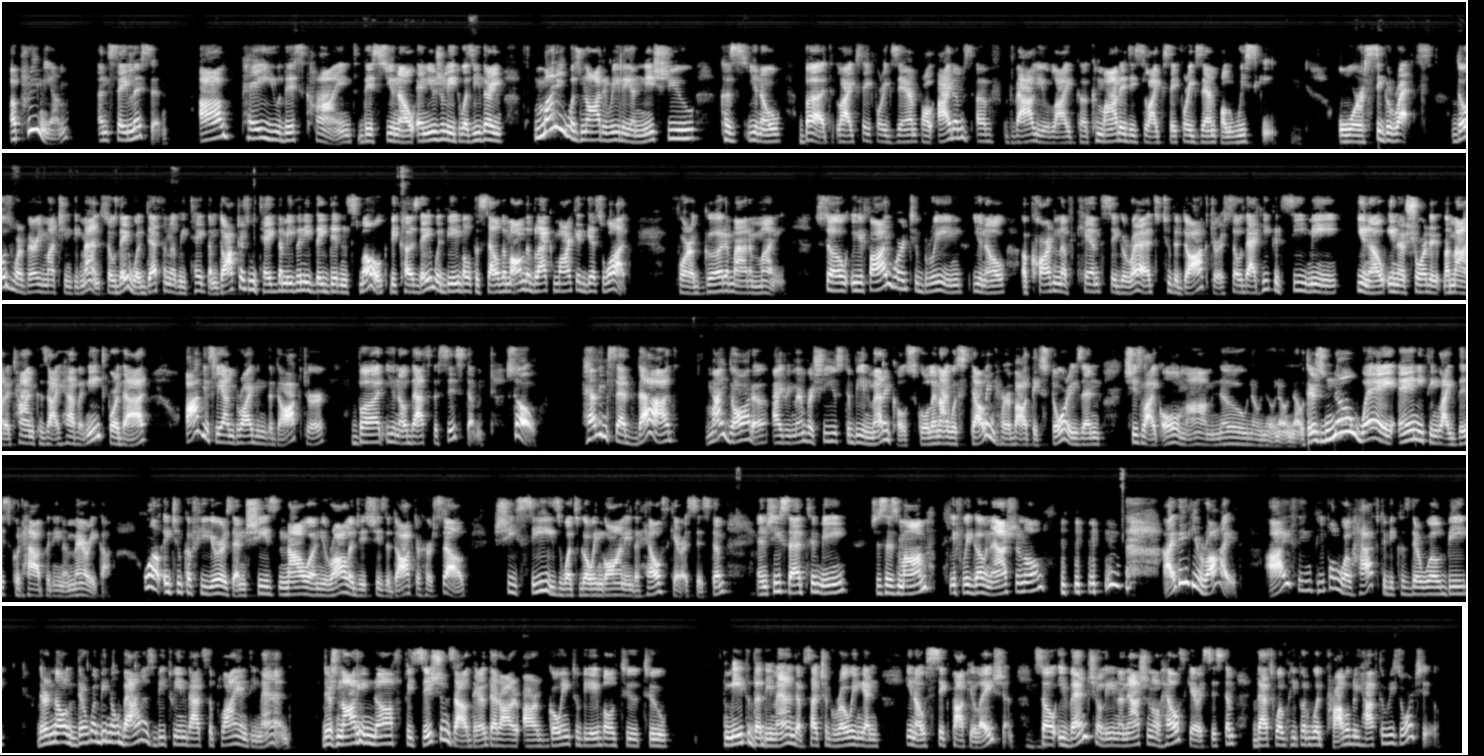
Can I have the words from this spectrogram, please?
a premium and say, listen, I'll pay you this kind, this, you know, and usually it was either in money was not really an issue because you know but like say for example items of value like uh, commodities like say for example whiskey or cigarettes those were very much in demand. So they would definitely take them. Doctors would take them even if they didn't smoke because they would be able to sell them on the black market guess what? For a good amount of money. So if I were to bring, you know, a carton of Kent cigarettes to the doctor so that he could see me, you know, in a short amount of time because I have a need for that, obviously I'm bribing the doctor, but you know, that's the system. So, having said that, my daughter, I remember she used to be in medical school and I was telling her about these stories and she's like, "Oh, mom, no, no, no, no, no. There's no way anything like this could happen in America." Well, it took a few years, and she's now a neurologist. She's a doctor herself. She sees what's going on in the healthcare system. And she said to me, she says, Mom, if we go national, I think you're right. I think people will have to because there will be there no there will be no balance between that supply and demand. There's not enough physicians out there that are, are going to be able to to meet the demand of such a growing and you know sick population. Mm-hmm. so eventually in a national healthcare system that's what people would probably have to resort to.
